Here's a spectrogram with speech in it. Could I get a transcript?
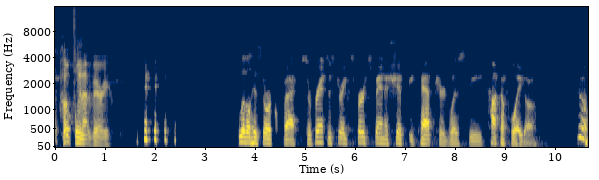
Hopefully not very. Little historical fact: Sir Francis Drake's first Spanish ship he captured was the Cacafuego. Oh.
